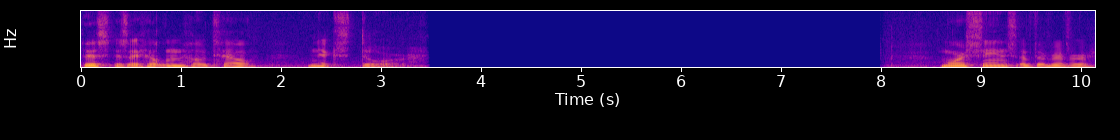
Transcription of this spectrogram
This is a Hilton hotel next door. More scenes of the river.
